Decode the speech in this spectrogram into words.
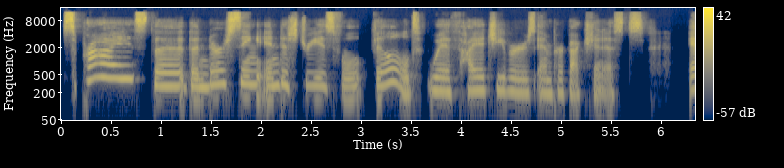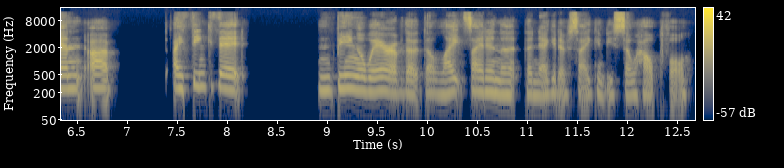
surprise, the, the nursing industry is full, filled with high achievers and perfectionists. And uh, I think that being aware of the, the light side and the, the negative side can be so helpful.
